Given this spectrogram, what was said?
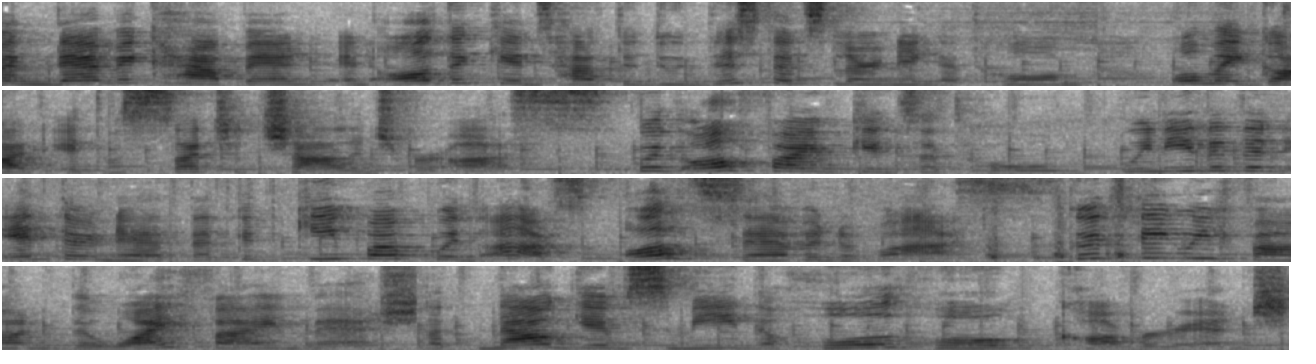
Pandemic happened and all the kids have to do distance learning at home, oh my god, it was such a challenge for us. With all five kids at home, we needed an internet that could keep up with us, all seven of us. Good thing we found the Wi-Fi mesh that now gives me the whole home coverage.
